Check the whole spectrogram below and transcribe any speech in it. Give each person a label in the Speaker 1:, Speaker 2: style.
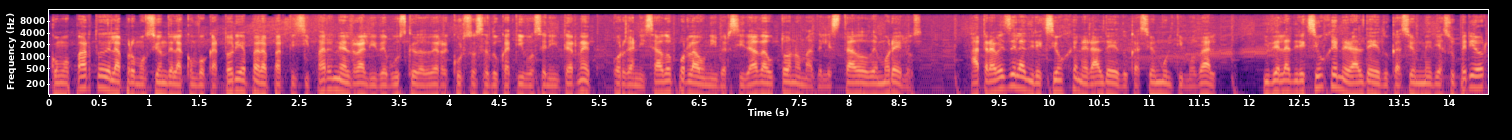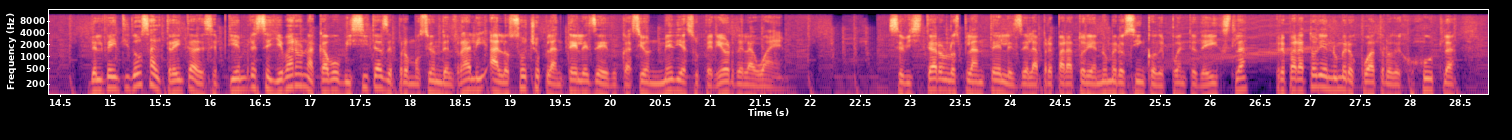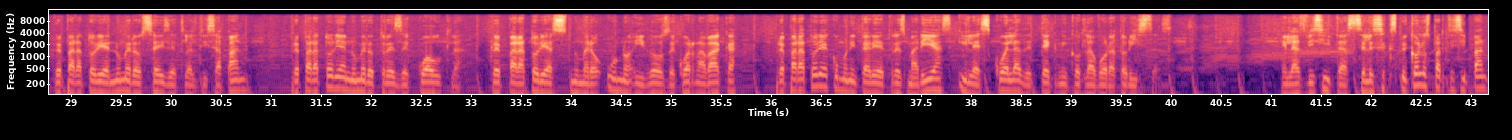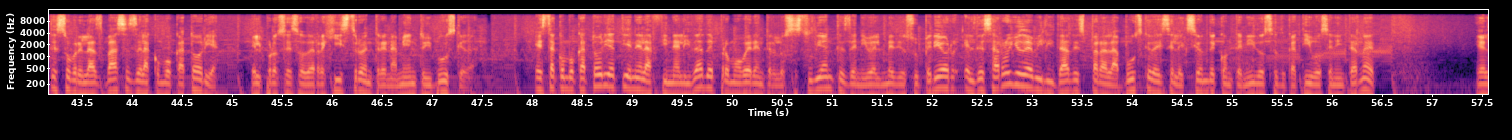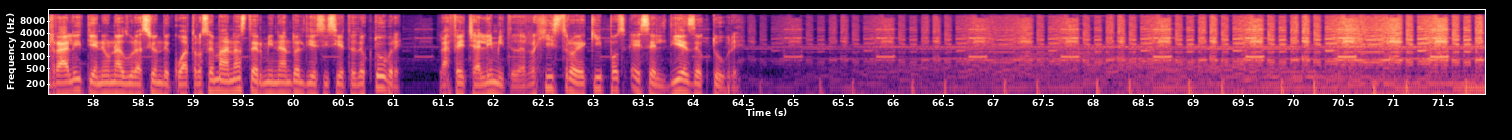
Speaker 1: Como parte de la promoción de la convocatoria para participar en el Rally de Búsqueda de Recursos Educativos en Internet, organizado por la Universidad Autónoma del Estado de Morelos, a través de la Dirección General de Educación Multimodal y de la Dirección General de Educación Media Superior, del 22 al 30 de septiembre se llevaron a cabo visitas de promoción del rally a los ocho planteles de educación media superior de la UAM. Se visitaron los planteles de la Preparatoria número 5 de Puente de Ixtla, Preparatoria número 4 de Jujutla, Preparatoria número 6 de Tlaltizapán, Preparatoria número 3 de Cuautla, Preparatorias número 1 y 2 de Cuernavaca, Preparatoria Comunitaria de Tres Marías y la Escuela de Técnicos Laboratoristas. En las visitas se les explicó a los participantes sobre las bases de la convocatoria, el proceso de registro, entrenamiento y búsqueda. Esta convocatoria tiene la finalidad de promover entre los estudiantes de nivel medio superior el desarrollo de habilidades para la búsqueda y selección de contenidos educativos en Internet. El rally tiene una duración de cuatro semanas terminando el 17 de octubre. La fecha límite de registro de equipos es el 10 de octubre.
